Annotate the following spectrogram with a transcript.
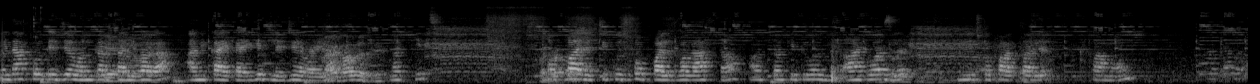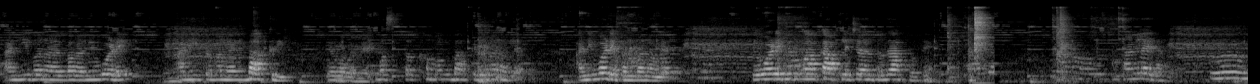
मी दाखवते जेवण करताना बघा. आम्ही काय काय घेतले जेवायला. नक्कीच. पप्पा आले चिकूचे पप्पा आलेत बघा आता. आता किती वाजले? आठ वाजले. मीच पप्पा आता आले कामावून आणि ही बनवल्यात बघा मी वडे आणि इथं बनवल्यात भाकरी. ते बघा मस्त खमंग भाकरी बनवल्या आणि वडे पण बनवले ते वडे मी तुम्हाला कापल्याच्या नंतर दाखवते. चांगलं आहे का? हं.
